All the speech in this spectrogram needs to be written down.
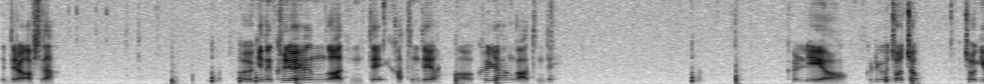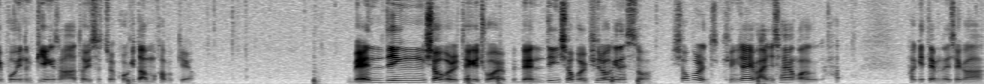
내려갑시다. 어, 여기는 클리어한 것 같은데 같은데요? 어 클리어한 것 같은데? 클리어. 그리고 저쪽 저기 보이는 비행선 하나 더 있었죠. 거기도 한번 가볼게요. 랜딩 셔블 되게 좋아요. 랜딩 셔블 필요하긴 했어. 셔블을 굉장히 많이 사용하기 때문에 제가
